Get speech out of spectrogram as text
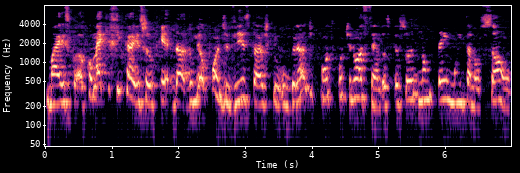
Mas como é que fica isso? Porque, da, do meu ponto de vista, acho que o grande ponto continua sendo as pessoas não têm muita noção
